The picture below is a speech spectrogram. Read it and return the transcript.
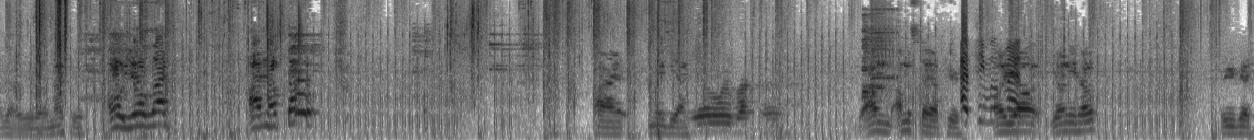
I gotta reload my food. Oh, you're left! I helped out! Alright, maybe I. You're all the way back there. I'm, I'm gonna stay up here. Oh, y'all, y'all need help? Or you good?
